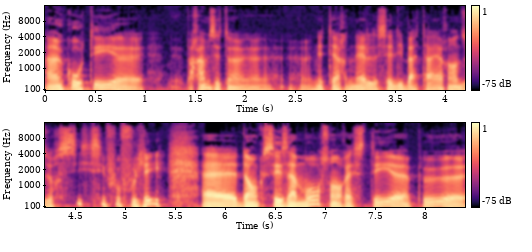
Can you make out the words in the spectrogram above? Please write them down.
à un côté... Euh, Brahms est un, éternel célibataire endurci, si vous voulez. Euh, donc, ses amours sont restés un peu, euh,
